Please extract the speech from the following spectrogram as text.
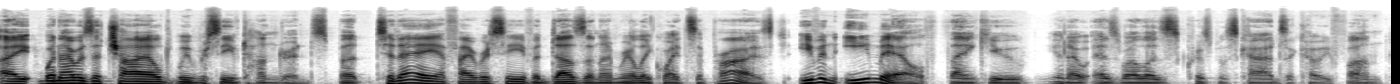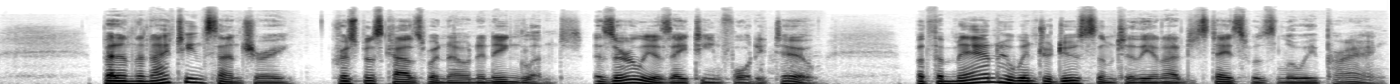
I when I was a child, we received hundreds, but today, if I receive a dozen, I'm really quite surprised. Even email, thank you, you know, as well as Christmas cards are quite fun. But in the 19th century, Christmas cards were known in England as early as 1842. But the man who introduced them to the United States was Louis Prang.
